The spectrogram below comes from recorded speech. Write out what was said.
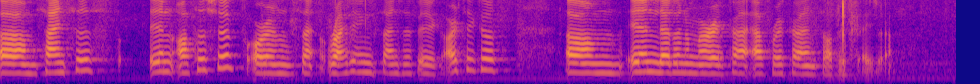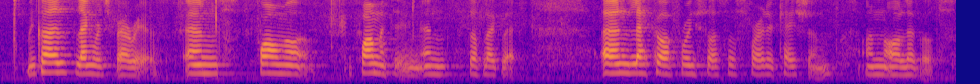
um, scientists in authorship or in writing scientific articles um, in Latin America, Africa, and Southeast Asia because language barriers and formatting and stuff like that. And lack of resources for education on all levels.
